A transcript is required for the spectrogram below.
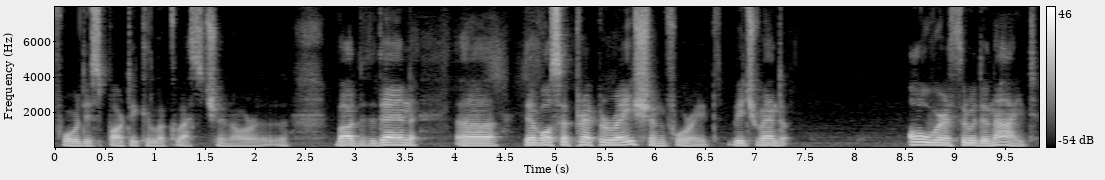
for this particular question, or, but then uh, there was a preparation for it, which went over through the night.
